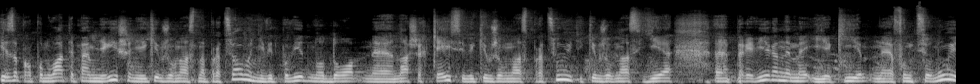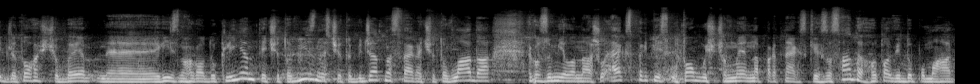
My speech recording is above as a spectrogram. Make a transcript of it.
і запропонувати певні рішення, які вже в нас напрацьовані відповідно до е, наших кейсів, які вже в нас працюють, які вже в нас є е, перевіреними і які е, функціонують для того, щоб е, різного роду клієнти, чи то бізнес, чи то бюджетна сфера, чи то влада розуміла нашу експертність у тому, що ми на партнерських засадах готові допомагати.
